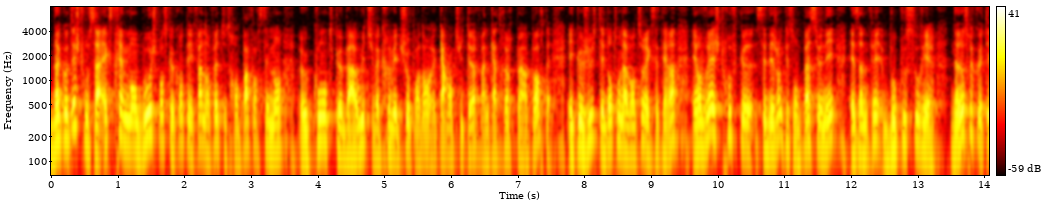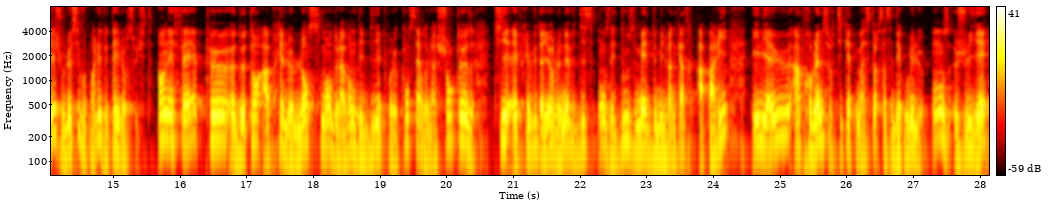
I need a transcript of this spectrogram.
D'un côté, je trouve ça extrêmement beau. Je pense que quand tu es fan, en fait, tu te rends pas forcément euh, compte que bah oui, tu vas crever de chaud pendant 48 euh, heures, 24 heures, peu importe, et que juste tu es dans ton aventure, etc. Et en vrai, je trouve que c'est des gens qui sont passionnés et ça me fait beaucoup sourire. D'un autre côté, je voulais aussi vous parler de Taylor Swift. En effet, peu euh, de temps après le lancement de la vente des billets pour le concert de la chanteuse, qui est prévu d'ailleurs le 9, 10, 11 et 12 mai 2024 à Paris, il y a eu un problème sur Ticketmaster. Ça s'est déroulé le 11 juillet.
